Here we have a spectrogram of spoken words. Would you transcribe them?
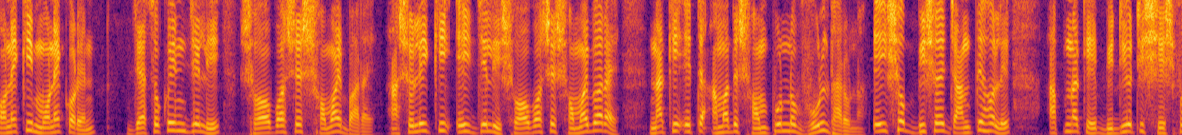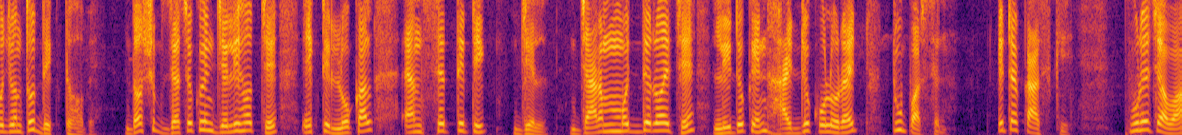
অনেকেই মনে করেন জ্যাসোকুইন জেলি সহবাসের সময় বাড়ায়। আসলে কি এই জেলি সহবাসের সময় বাড়ায়, নাকি এটা আমাদের সম্পূর্ণ ভুল ধারণা? এই সব বিষয়ে জানতে হলে আপনাকে ভিডিওটি শেষ পর্যন্ত দেখতে হবে। দর্শক জ্যাসোকুইন জেলি হচ্ছে একটি লোকাল অ্যানসেথেটিক জেল, যার মধ্যে রয়েছে লিডোকিন হাইড্রোক্লোরাইড টু পার্সেন্ট। এটার কাজ কি? পুড়ে যাওয়া,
